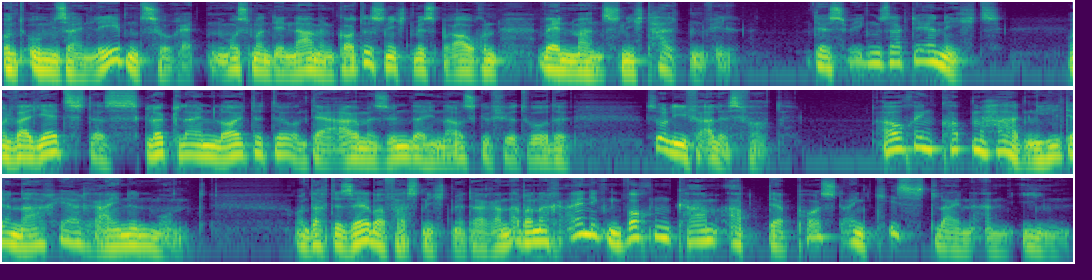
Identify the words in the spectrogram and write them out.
Und um sein Leben zu retten, muss man den Namen Gottes nicht missbrauchen, wenn man's nicht halten will. Deswegen sagte er nichts. Und weil jetzt das Glöcklein läutete und der arme Sünder hinausgeführt wurde, so lief alles fort. Auch in Kopenhagen hielt er nachher reinen Mund und dachte selber fast nicht mehr daran, aber nach einigen Wochen kam ab der Post ein Kistlein an ihn,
